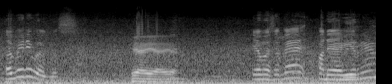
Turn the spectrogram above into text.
Tapi ini bagus. Ya ya ya. Ya maksudnya pada akhirnya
